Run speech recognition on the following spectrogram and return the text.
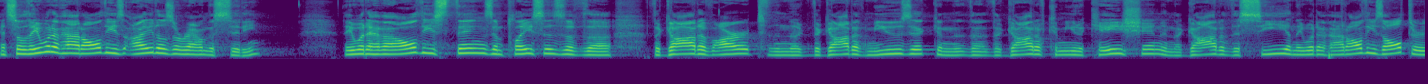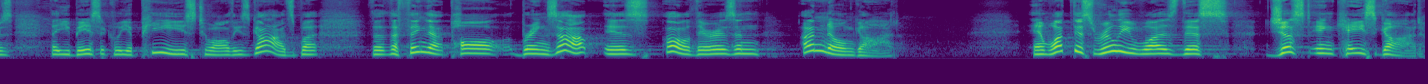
And so they would have had all these idols around the city. They would have had all these things in places of the, the God of art and the, the God of music and the, the God of communication and the God of the sea. And they would have had all these altars that you basically appease to all these gods. But the, the thing that Paul brings up is oh, there is an unknown God. And what this really was this just in case God.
